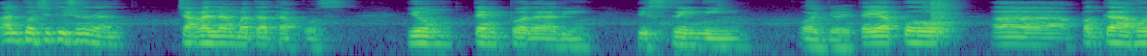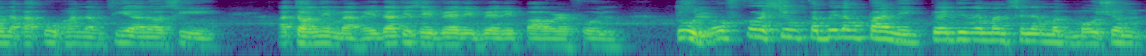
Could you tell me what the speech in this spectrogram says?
unconstitutional yan, tsaka lang matatapos yung temporary restraining order. Kaya po, uh, pagka ho nakakuha ng TROC Attorney Maki, that is a very, very powerful tool. Of course, yung kabilang panig, pwede naman silang mag-motion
